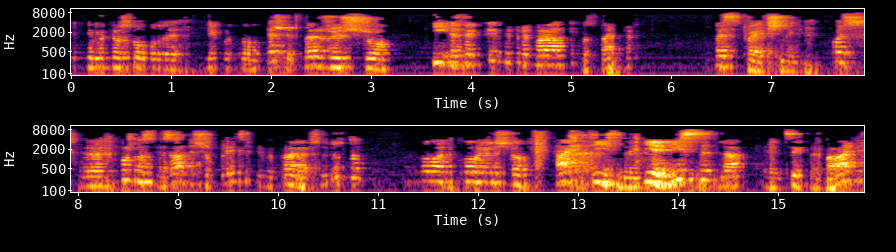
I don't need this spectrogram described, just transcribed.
які використовували гіпотон, теж підтверджує, що і ефективний препарат, і достатньо безпечний. Ось е, можна сказати, що в принципі ви праві абсолютно що так дійсно є місце для цих препаратів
